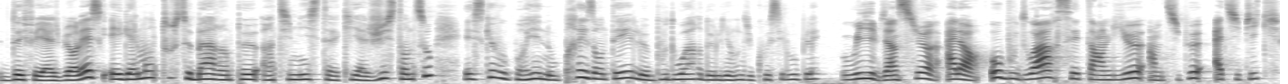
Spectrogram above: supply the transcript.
de feuillage burlesque et également tout ce bar un peu intimiste qui a juste en dessous. Est-ce que vous pourriez nous présenter le boudoir de Lyon du coup s'il vous plaît? Oui, bien sûr. Alors, au boudoir, c'est un lieu un petit peu atypique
